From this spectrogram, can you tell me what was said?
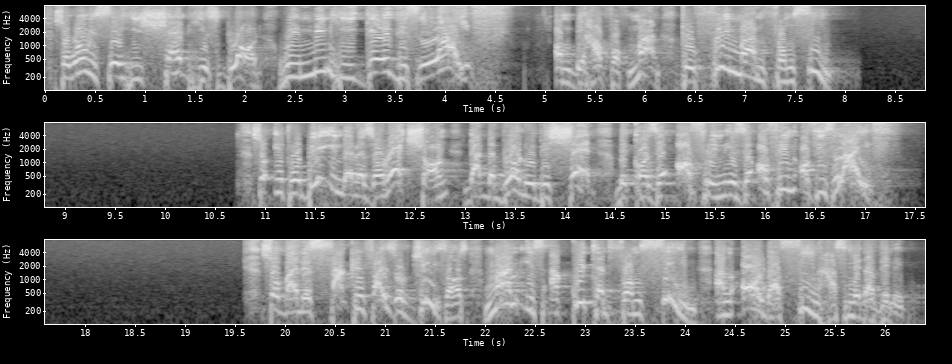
So when we say he shed his blood, we mean he gave his life on behalf of man to free man from sin. So it will be in the resurrection that the blood will be shed because the offering is the offering of his life. So by the sacrifice of Jesus, man is acquitted from sin and all that sin has made available.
